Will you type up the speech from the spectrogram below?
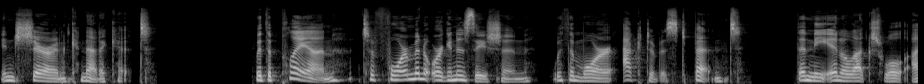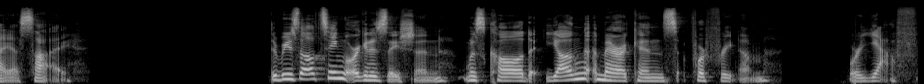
in Sharon, Connecticut, with a plan to form an organization with a more activist bent than the intellectual ISI. The resulting organization was called Young Americans for Freedom, or YAF.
